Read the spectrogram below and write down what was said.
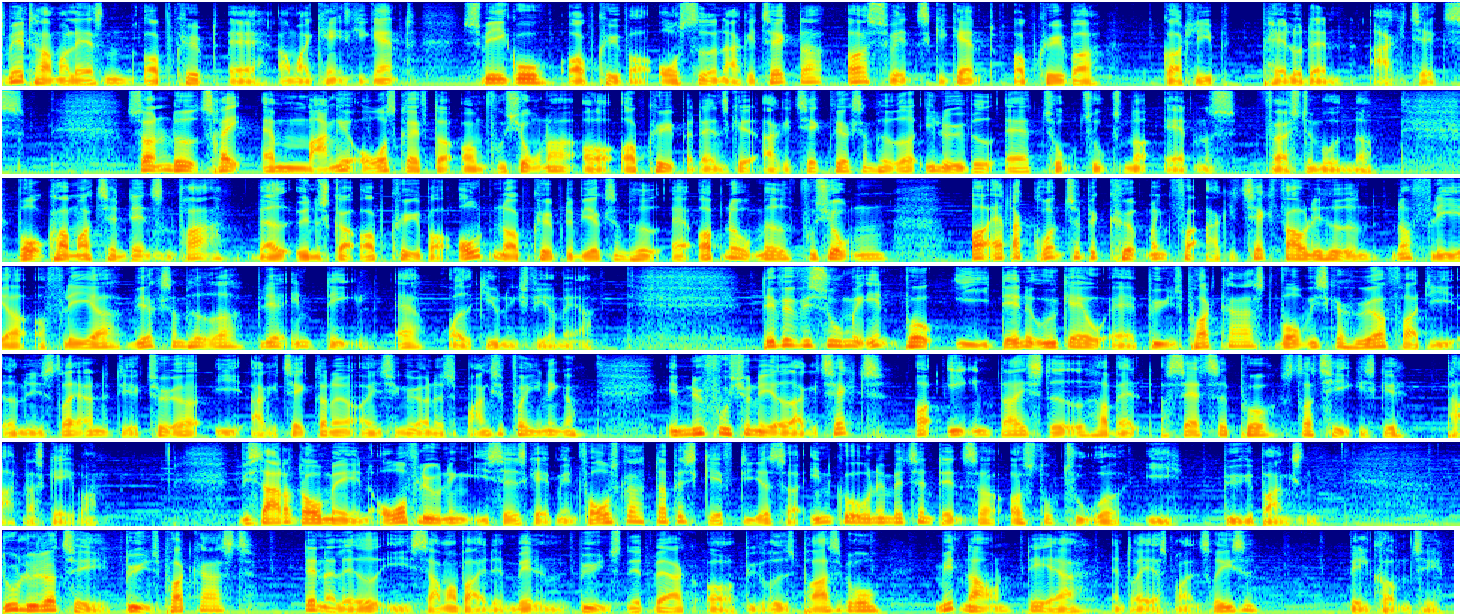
Smidhammer Lassen opkøbt af amerikansk gigant, Svego opkøber Årstiden Arkitekter og svensk gigant opkøber Gottlieb Paludan Architects. Sådan lød tre af mange overskrifter om fusioner og opkøb af danske arkitektvirksomheder i løbet af 2018's første måneder. Hvor kommer tendensen fra? Hvad ønsker opkøber og den opkøbte virksomhed at opnå med fusionen? Og er der grund til bekymring for arkitektfagligheden, når flere og flere virksomheder bliver en del af rådgivningsfirmaer? Det vil vi zoome ind på i denne udgave af Byens podcast, hvor vi skal høre fra de administrerende direktører i arkitekterne og ingeniørernes brancheforeninger, en nyfusioneret arkitekt og en, der i stedet har valgt at satse på strategiske partnerskaber. Vi starter dog med en overflyvning i selskab med en forsker, der beskæftiger sig indgående med tendenser og strukturer i byggebranchen. Du lytter til Byens podcast. Den er lavet i samarbejde mellem Byens Netværk og Byggeriets Pressebyrå. Mit navn det er Andreas Brønds Riese. Velkommen til.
